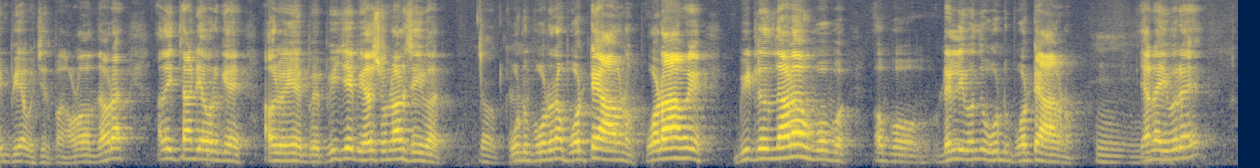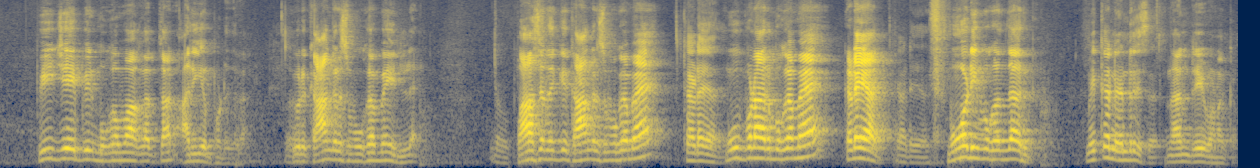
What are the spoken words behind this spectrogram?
எம்பியாக வச்சுருப்பாங்க. அவ்வளோதான் தவிர அதை தாண்டி அவருக்கு அவர் இப்போ பிஜேபி எதை சொன்னாலும் செய்வார். ஓட்டு போடுனா போட்டே ஆகணும். போடாமல் வீட்டில் இருந்தாலும் டெல்லி வந்து ஓட்டு போட்டே ஆகணும். ஏன்னா இவர் பிஜேபி முகமாகத்தான் அறியப்படுகிறார். இவர் காங்கிரஸ் முகமே இல்லை. ஓகே. வாசனுக்கு காங்கிரஸ் முகமே கிடையாது. மூப்பனார் முகமே கிடையாது. கிடையாது. மோடி முகம்தான் இருக்கு. மிக்க நன்றி சார். நன்றி வணக்கம்.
